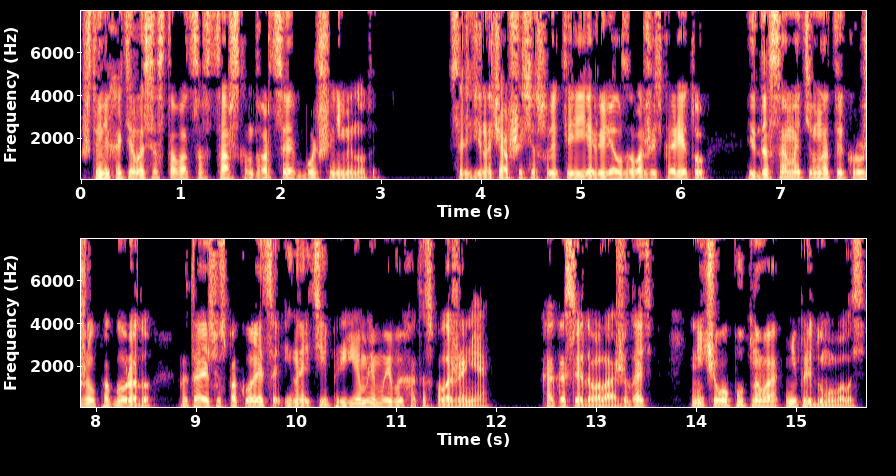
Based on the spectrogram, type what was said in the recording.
что не хотелось оставаться в царском дворце больше ни минуты. Среди начавшейся суеты я велел заложить карету и до самой темноты кружил по городу, пытаясь успокоиться и найти приемлемый выход из положения. Как и следовало ожидать, ничего путного не придумывалось.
